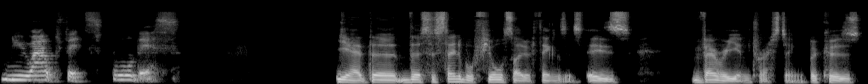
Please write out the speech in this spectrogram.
new outfits for this yeah the the sustainable fuel side of things is, is very interesting because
